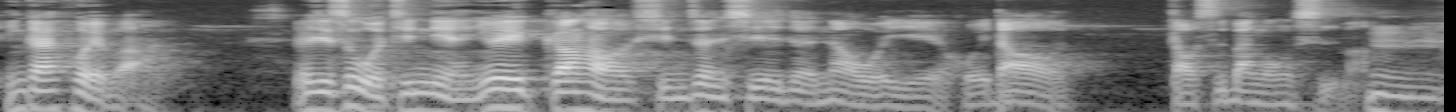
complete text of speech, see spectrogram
应该会吧，尤其是我今年，因为刚好行政卸任，那我也回到。导师办公室嘛，嗯，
